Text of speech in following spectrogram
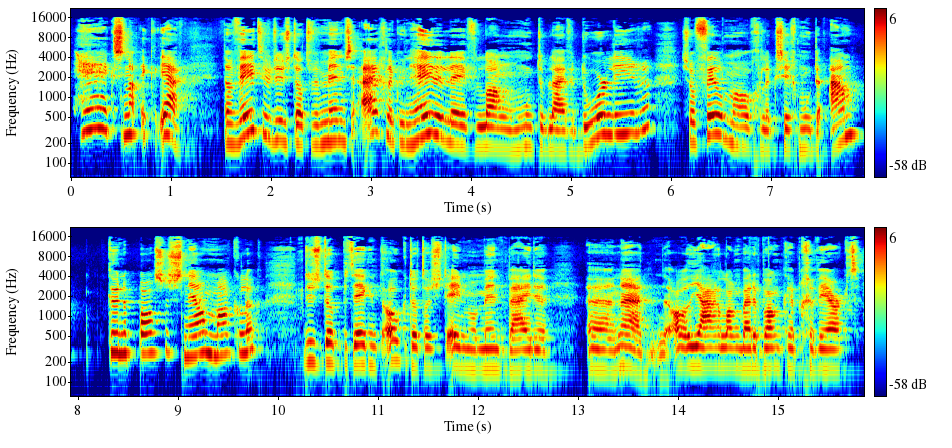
hé, ik snap, ik, ja, dan weten we dus dat we mensen eigenlijk hun hele leven lang moeten blijven doorleren. Zoveel mogelijk zich moeten aan kunnen passen, snel, makkelijk. Dus dat betekent ook dat als je het ene moment bij de, uh, nou ja, al jarenlang bij de bank hebt gewerkt.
